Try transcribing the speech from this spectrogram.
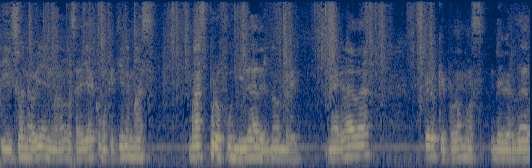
Y suena bien, ¿no? O sea, ya como que tiene más, más profundidad el nombre. Me agrada. Espero que podamos de verdad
